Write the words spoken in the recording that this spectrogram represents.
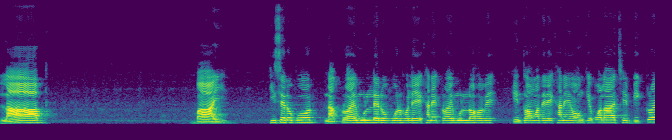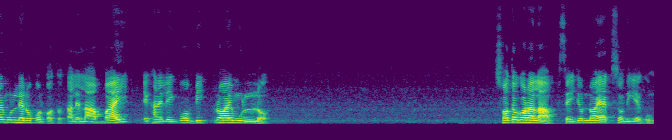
লাভ বাই কিসের ওপর? না, ক্রয় মূল্যের ওপর হলে এখানে ক্রয় মূল্য হবে। কিন্তু আমাদের এখানে অঙ্কে বলা আছে বিক্রয় মূল্যের ওপর কত? তাহলে লাভ বাই, এখানে লিখব বিক্রয় মূল্য। শতকরা লাভ, সেই জন্য একশো দিয়ে গুণ।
